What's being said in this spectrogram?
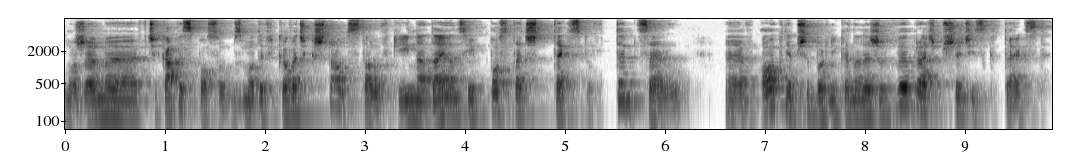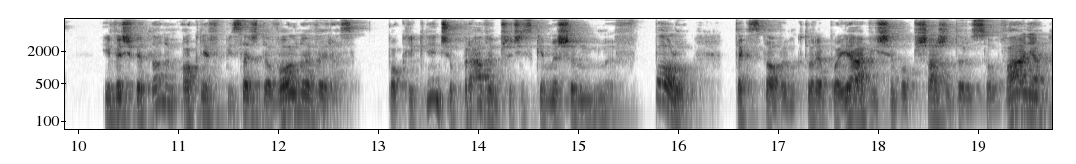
możemy w ciekawy sposób zmodyfikować kształt stalówki, nadając jej postać tekstu. W tym celu e, w oknie przybornika należy wybrać przycisk tekst i w wyświetlonym oknie wpisać dowolny wyraz. Po kliknięciu prawym przyciskiem myszy w polu tekstowym, które pojawi się w obszarze do rysowania,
